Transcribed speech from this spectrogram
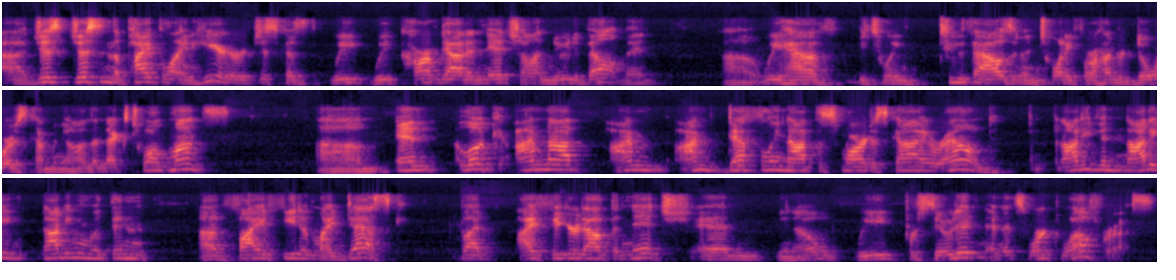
uh, just just in the pipeline here, just because we we carved out a niche on new development. Uh, we have between 2,000 and 2,400 doors coming on the next 12 months. Um, and look, I'm not, I'm, I'm definitely not the smartest guy around. Not even, not even, not even within uh, five feet of my desk but I figured out the niche and, you know, we pursued it and it's worked well for us.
